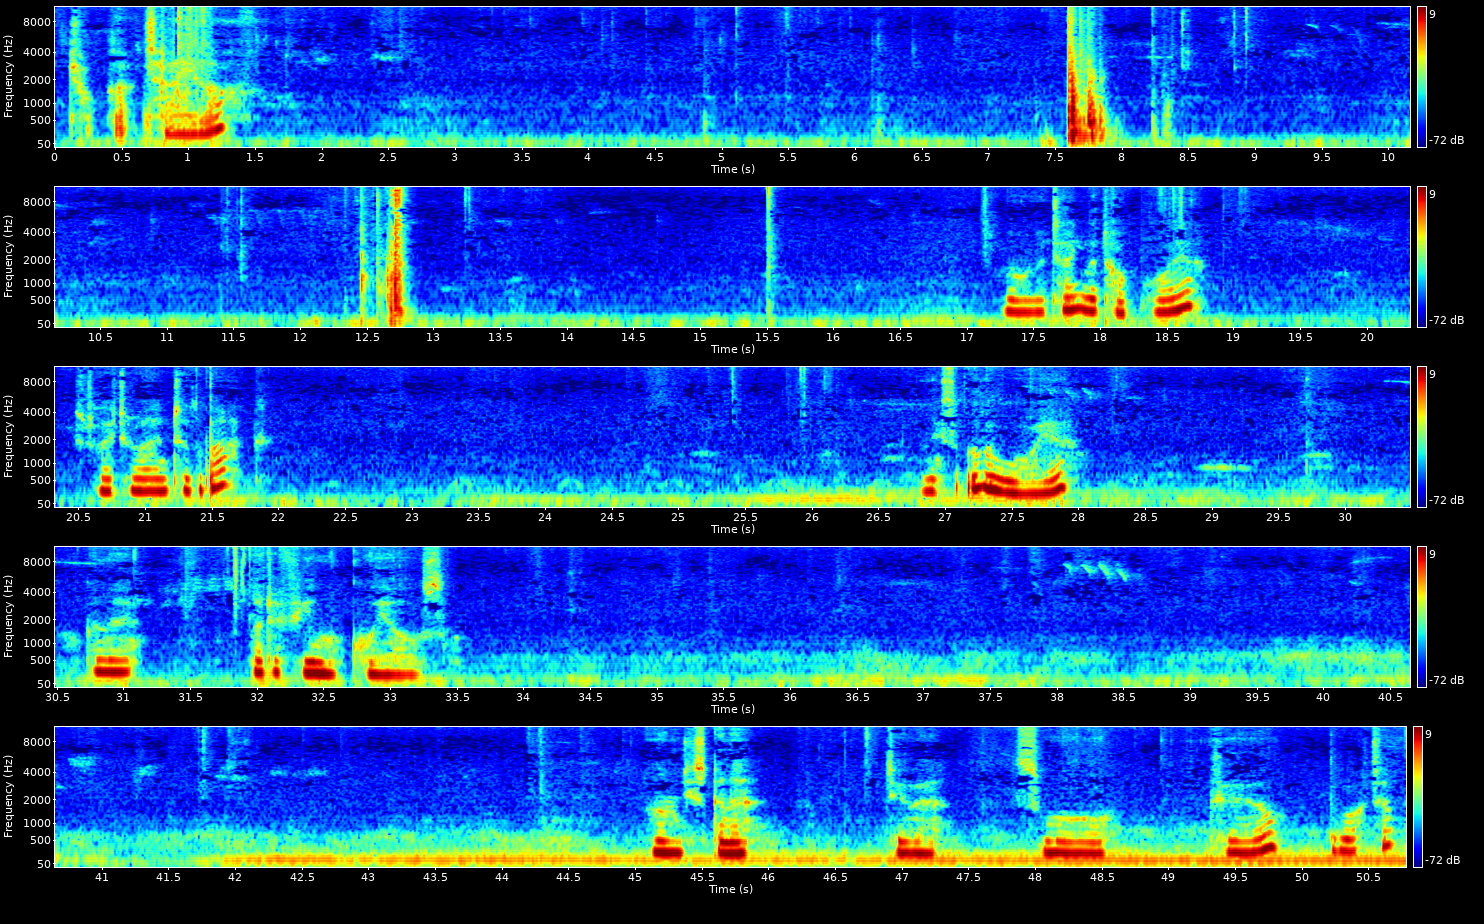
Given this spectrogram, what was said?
Chop that tail off To take the top wire straight around to the back. And this other wire, I'm going to add a few more coils. I'm just going to do a small curl at the bottom.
